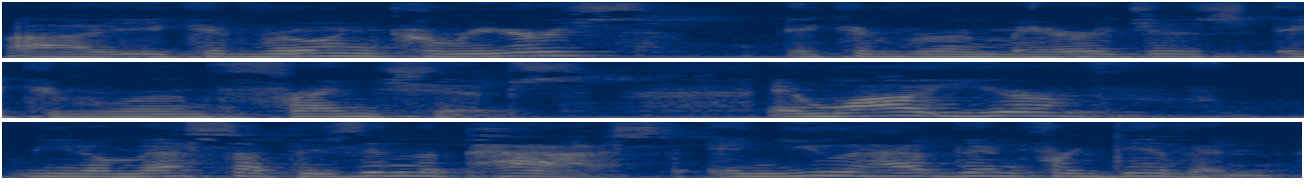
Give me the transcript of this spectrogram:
Uh, it could ruin careers. It could ruin marriages. It could ruin friendships. And while your, you know, mess up is in the past and you have been forgiven,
